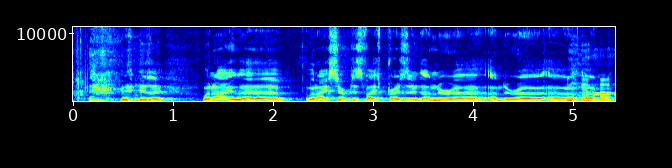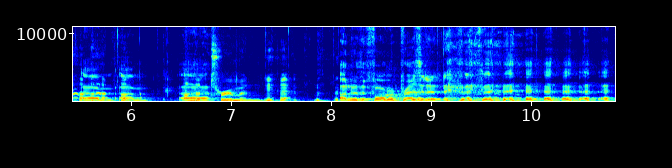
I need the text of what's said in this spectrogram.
He's like, when I uh, when I served as vice president under uh, under uh, uh, um, um, um, Under uh, Truman. Yeah. under the former president.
